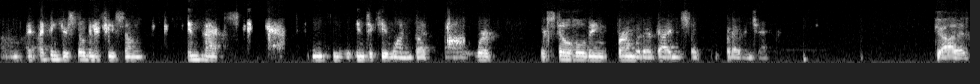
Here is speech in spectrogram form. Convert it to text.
Um, I think you're still going to see some impacts into Q1, but uh, we're still holding firm with our guidance that we put out in January. Got it.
